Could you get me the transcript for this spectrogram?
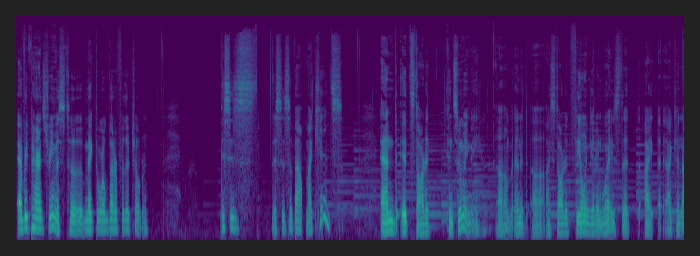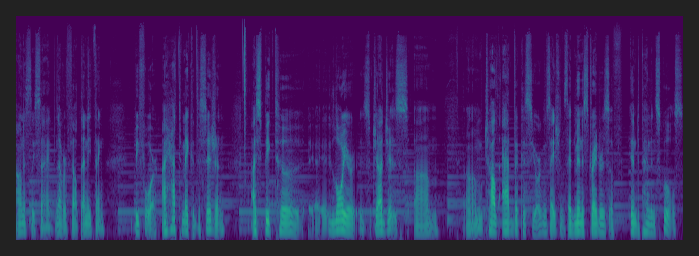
Every parent's dream is to make the world better for their children. This is this is about my kids, and it started consuming me, um, and it, uh, I started feeling it in ways that I I can honestly say I've never felt anything before. I had to make a decision. I speak to uh, lawyers, judges. Um, um, child advocacy organizations, administrators of independent schools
